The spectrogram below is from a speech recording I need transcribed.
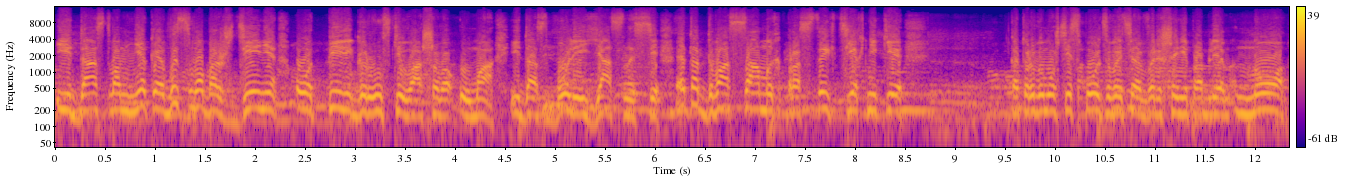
и даст вам некое высвобождение от перегрузки вашего ума и даст более ясности. Это два самых простых техники которые вы можете использовать в решении проблем, но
